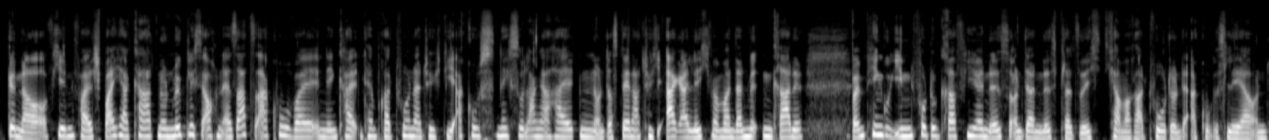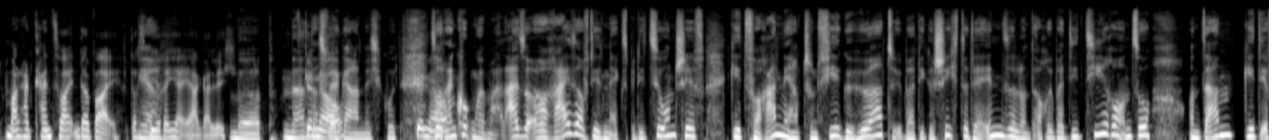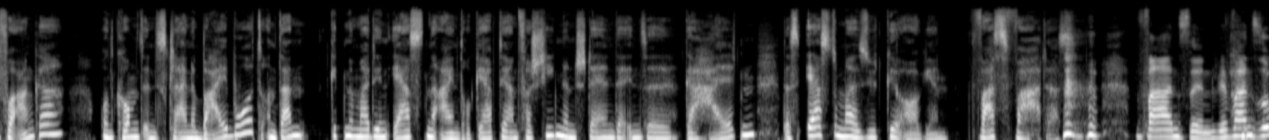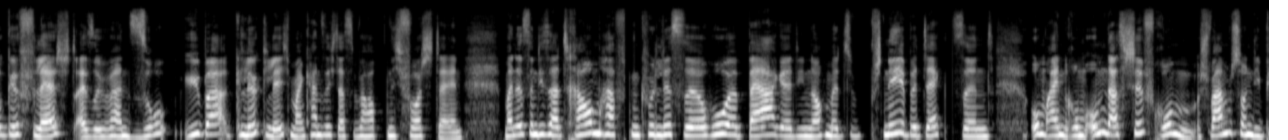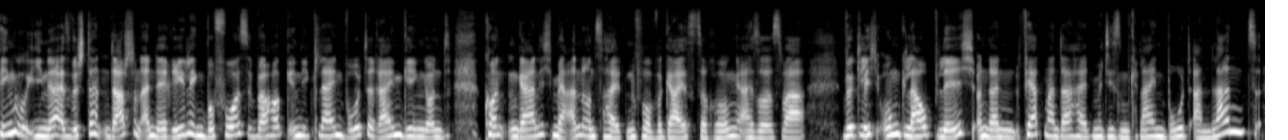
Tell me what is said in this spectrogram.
genau, auf jeden Fall Speicherkarten und möglichst auch ein Ersatzakku, weil in den den kalten Temperaturen natürlich die Akkus nicht so lange halten und das wäre natürlich ärgerlich, wenn man dann mitten gerade beim Pinguin fotografieren ist und dann ist plötzlich die Kamera tot und der Akku ist leer und man hat keinen zweiten dabei. Das ja. wäre ja ärgerlich. Möp, ne? Genau. Das wäre gar nicht gut. Genau. So, dann gucken wir mal. Also eure Reise auf diesem Expeditionsschiff geht voran. Ihr habt schon viel gehört über die Geschichte der Insel und auch über die Tiere und so. Und dann geht ihr vor Anker und kommt ins kleine Beiboot und dann Gib mir mal den ersten Eindruck. Ihr habt ja an verschiedenen Stellen der Insel gehalten. Das erste Mal Südgeorgien. Was war das? Wahnsinn. Wir waren so geflasht, also wir waren so überglücklich. Man kann sich das überhaupt nicht vorstellen. Man ist in dieser traumhaften Kulisse, hohe Berge, die noch mit Schnee bedeckt sind. Um einen rum, um das Schiff rum schwammen schon die Pinguine. Also wir standen da schon an der Reling, bevor es überhaupt in die kleinen Boote reinging und konnten gar nicht mehr an uns halten vor Begeisterung. Also es war wirklich unglaublich. Und dann fährt man da halt mit diesem kleinen Boot an Land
